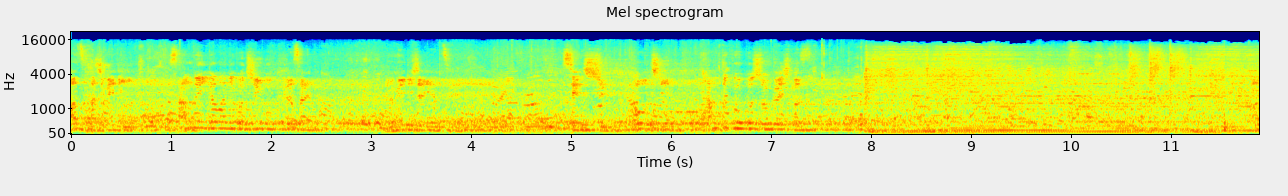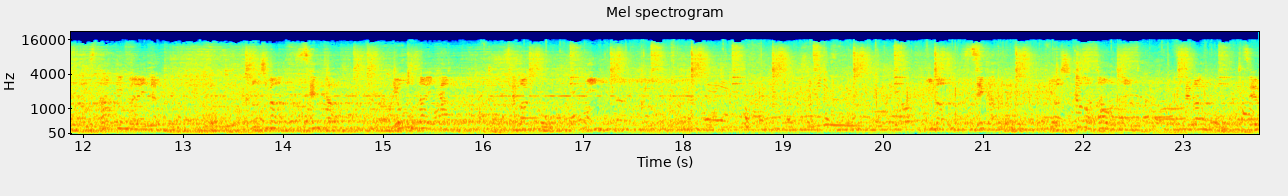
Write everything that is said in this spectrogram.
まずはじめに三塁側にご注目ください。読売ジャイアンツ選手コーチ監督をご紹介します。まずスターティングラインナップ1番センター両大監背番号2 2番セカンド吉川直樹背番号0、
